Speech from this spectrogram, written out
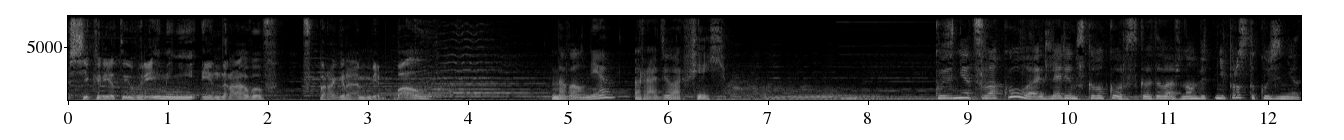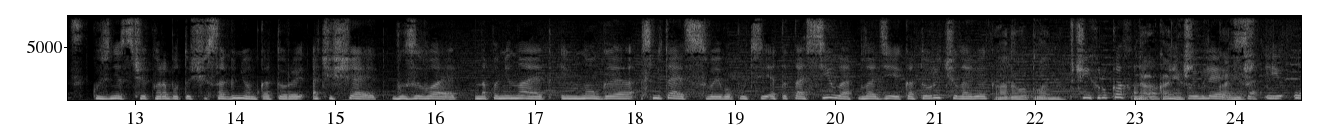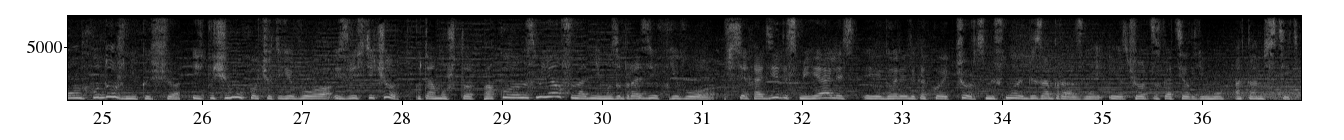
Секреты времени и нравов в программе «Бал» На волне радио Орфей. Кузнец Лакула для римского Корского это важно. Он ведь не просто кузнец. Кузнец – человек, работающий с огнем, который очищает, вызывает, напоминает и многое сметает со своего пути. Это та сила, владея которой человек Адово пламя. в чьих руках Да, оно конечно, появляется. конечно. И он художник еще. И почему хочет его извести черт? Потому что Вакула насмеялся над ним, изобразив его. Все ходили, смеялись и говорили, какой черт смешной и безобразный. И черт захотел ему отомстить.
